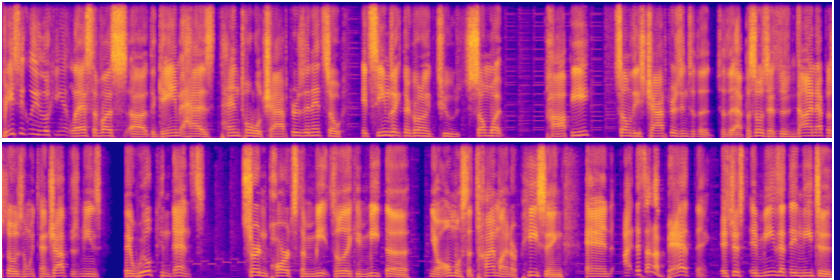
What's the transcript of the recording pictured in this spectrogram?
Basically, looking at Last of Us, uh, the game has ten total chapters in it, so it seems like they're going to somewhat copy some of these chapters into the to the episodes. If there's nine episodes, only ten chapters means they will condense certain parts to meet so they can meet the you know almost the timeline or pacing. And I, that's not a bad thing. It's just it means that they need to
